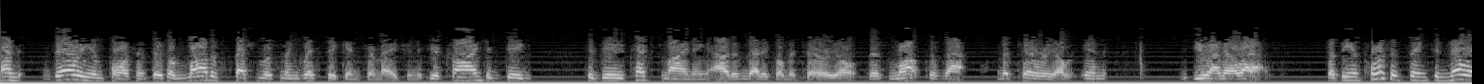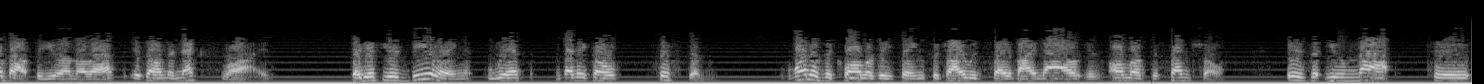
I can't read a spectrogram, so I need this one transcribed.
And very important, there's a lot of specialist linguistic information. If you're trying to dig to do text mining out of medical material, there's lots of that material in UMLS. But the important thing to know about the UMLS is on the next slide that if you're dealing with medical systems, one of the quality things which I would say by now is almost essential is that you map to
